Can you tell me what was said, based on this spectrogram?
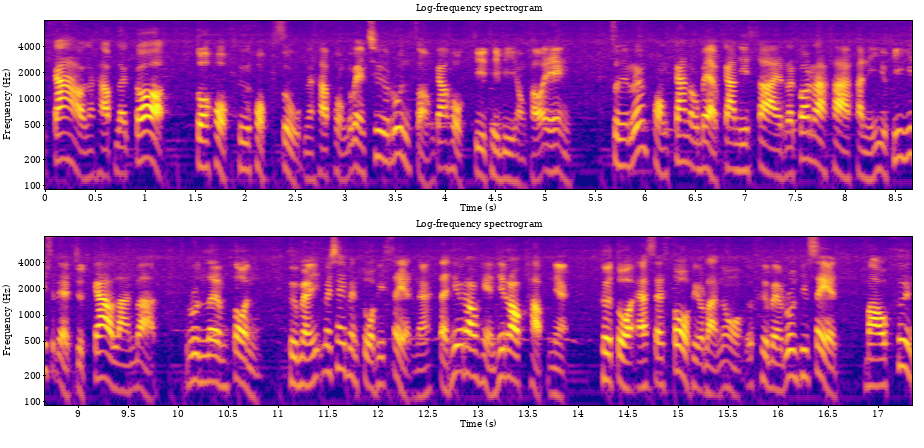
2009 นะครับ แล้วก็ตัว 6 คือ 6 สูบนะครับ ผมก็เป็นชื่อรุ่น 296 GTB ของเขาเอง ส่วนในเรื่องของการออกแบบการดีไซน์ แล้วก็ราคาคันนี้อยู่ที่ 21.9 ล้านบาท รุ่นเริ่มต้น คือไม่ไม่ใช่เป็นตัวพิเศษนะ แต่ที่เราเห็นที่เราขับเนี่ยคือตัว Assetto Fiorano ก็คือเป็นรุ่นพิเศษ เบาขึ้น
